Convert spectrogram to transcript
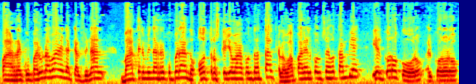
para recuperar una vaina que al final va a terminar recuperando otros que ellos van a contratar, que lo va a pagar el consejo también, y el coro coro, el coro,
